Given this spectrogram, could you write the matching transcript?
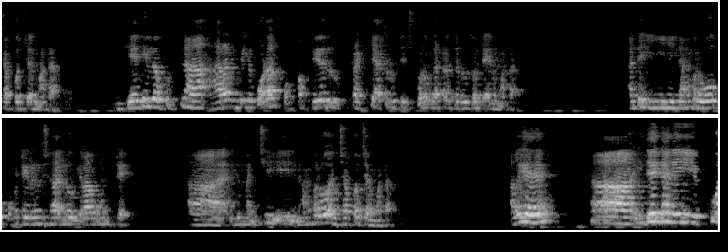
చెప్పొచ్చు అనమాట ఈ తేదీలో పుట్టిన ఆర్ఎన్బిలు కూడా గొప్ప పేరు ప్రఖ్యాతులు తెచ్చుకోవడం గట్రా జరుగుతుంటాయి అనమాట అంటే ఈ నెంబరు ఒకటి రెండు సార్లు ఇలా ఉంటే ఇది మంచి నంబరు అని చెప్పొచ్చు అనమాట అలాగే ఇదే కానీ ఎక్కువ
